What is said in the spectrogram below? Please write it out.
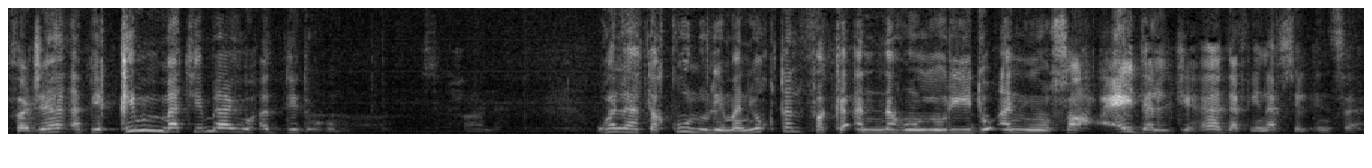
فجاء بقمة ما يهددهم. ولا تقولوا لمن يقتل فكأنه يريد أن يصعد الجهاد في نفس الإنسان.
